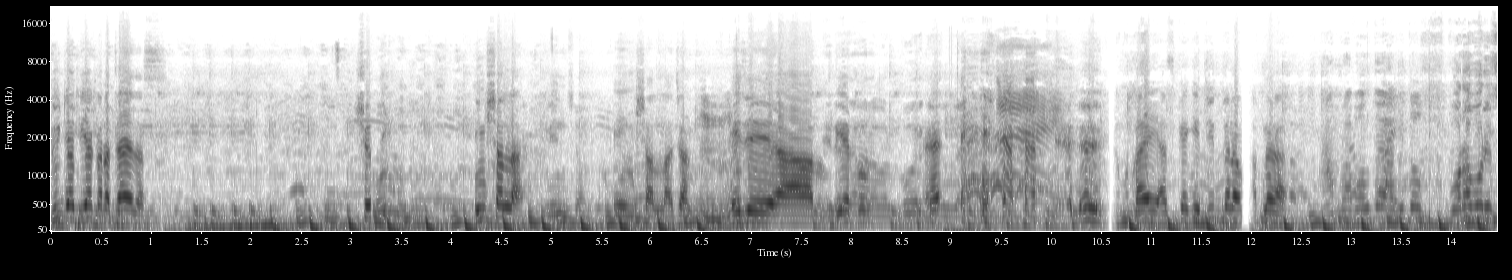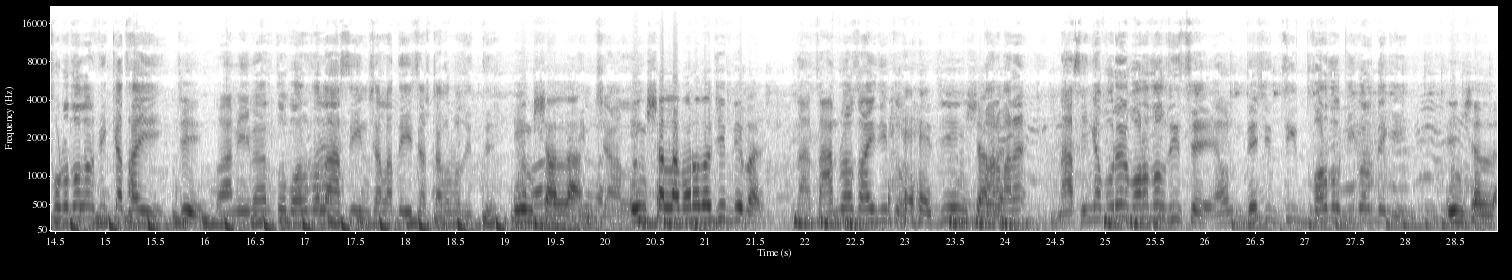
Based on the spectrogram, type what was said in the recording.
দুইটা বিয়ে করা যায় সত্যি। ইনশাল্লাহ। ইনশাল্লাহ? জান। এই যে বিয়ের হ্যাঁ? ভাই আজকে কি জিতবেন আপনারা? আমরা বলতে আমি তো বরাবরই ছোট দলের ভিক্ষা থাই জি। তো আমি এবার তো বড় দলে আছি ইনশাল্লাহ দিয়ে চেষ্টা করব জিততে। ইনশাল্লাহ। ইনশাল্লাহ। বড় দল জিতবে এবার। না আমরাও চাই জিতো জি ইনশাল্লাহ। মানে না সিঙ্গাপুরের বড় দল জিতছে। এখন দেশি বড় দল কি করে দেখি? ইনশাল্লাহ।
